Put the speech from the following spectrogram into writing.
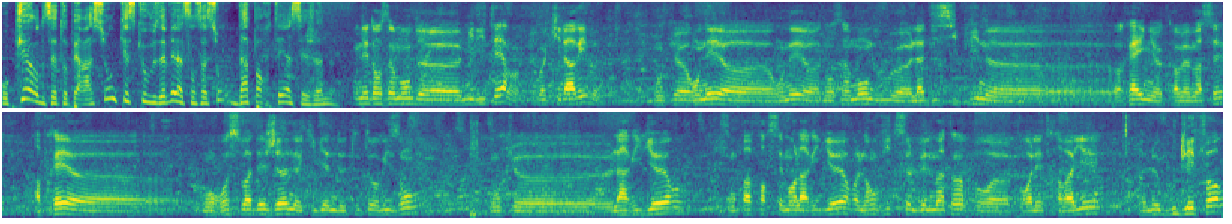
au cœur de cette opération, qu'est-ce que vous avez la sensation d'apporter à ces jeunes? On est dans un monde euh, militaire, quoi qu'il arrive. Donc euh, on est, on est dans un monde où la discipline règne quand même assez. Après, on reçoit des jeunes qui viennent de tout horizon. Donc la rigueur, n'ont pas forcément la rigueur, l'envie de se lever le matin pour, euh, pour aller travailler, le goût de l'effort,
